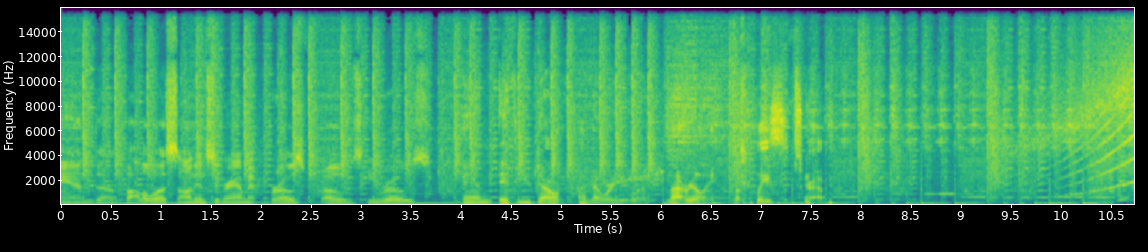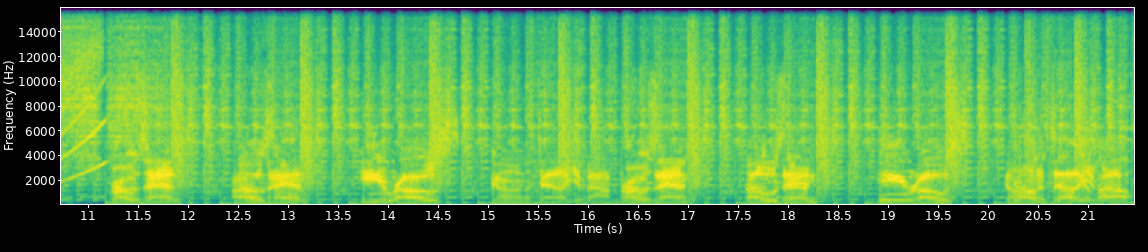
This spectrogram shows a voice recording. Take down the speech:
and uh, follow us on Instagram at Bros Foes Heroes. And if you don't, I know where you live. Not really, but please subscribe. Bros and foes and heroes. Gonna tell you about bros and foes and heroes. Gonna tell you about.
